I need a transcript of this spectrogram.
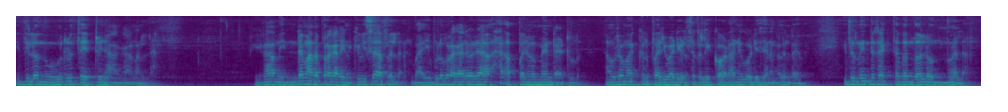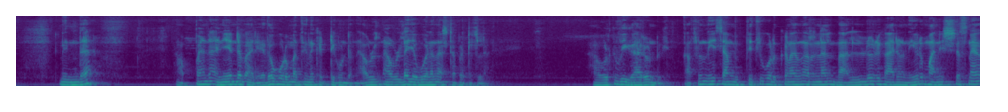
ഇതിലൊന്നും ഒരു തെറ്റും ഞാൻ കാണില്ല ഇടാ നിന്റെ മതപ്രകാരം എനിക്ക് വിശ്വാസമില്ല. ബൈബിൾ പ്രകാരം ഒരു അപ്പനും അമ്മ ഉണ്ടായിട്ടുള്ളൂ. അവരുടെ മക്കൾ പരിപാടി എടുത്തിട്ടല്ലേ ഈ കോടാനും കോടി ജനങ്ങളുണ്ടായത്. ഇത് നിന്റെ രക്തബന്ധമല്ല ഒന്നുമല്ല. നിന്റെ അപ്പന്റെ അനിയന്റെ ഭാര്യ ഏതോ കുടുംബത്തിൽ നിന്ന് കെട്ടിക്കൊണ്ടുവന്ന്. അവൾ അവളുടെ യൗവനം നഷ്ടപ്പെട്ടിട്ടില്ല. അവൾക്ക് വികാരമുണ്ട്. അത് നീ ശമിപ്പിച്ച് കൊടുക്കണമെന്ന് പറഞ്ഞാൽ നല്ലൊരു കാര്യമാണ്. നീ ഒരു മനുഷ്യ സ്നേഹ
